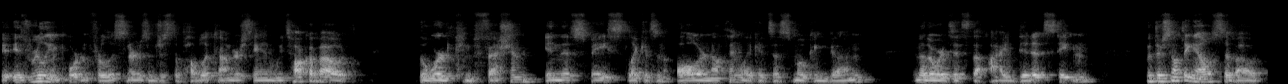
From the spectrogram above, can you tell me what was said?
is really important for listeners and just the public to understand. We talk about the word confession in this space like it's an all or nothing, like it's a smoking gun. In other words, it's the I did it statement. But there's something else about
